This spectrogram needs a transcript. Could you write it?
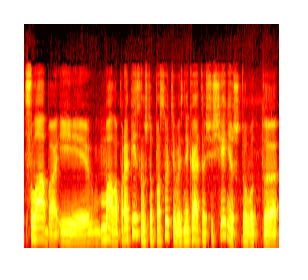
слабо и мало прописан, что по сути возникает ощущение, что вот э,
